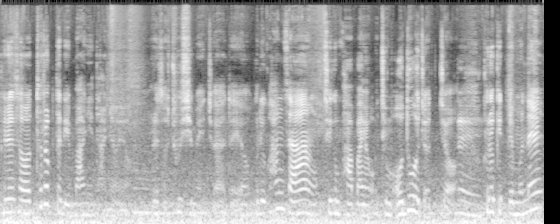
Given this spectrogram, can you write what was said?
그래서 트럭들이 많이 다녀요. 음. 그래서 조심해 줘야 돼요. 그리고 항상 지금 봐봐요. 지금 어두워졌죠. 네. 그렇기 때문에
